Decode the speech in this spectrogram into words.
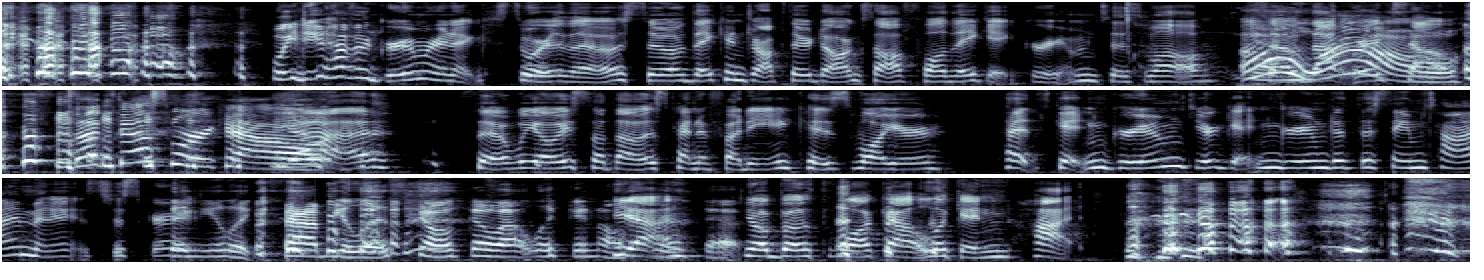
We do have a groomer next door, though, so they can drop their dogs off while they get groomed as well. Oh, so that works wow. out. that does work out. Yeah. So we always thought that was kind of funny because while your pet's getting groomed, you're getting groomed at the same time, and it's just great. Then you look fabulous. Y'all go out looking all Yeah, up. Y'all both walk out looking hot.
